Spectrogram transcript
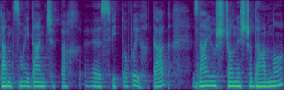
танцмайданчиках е, світових. Так? Знаю, що нещодавно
